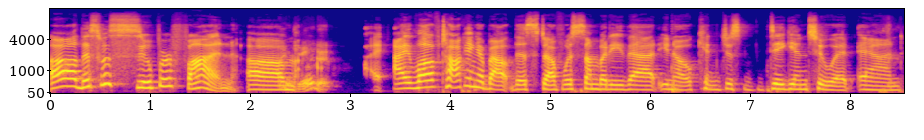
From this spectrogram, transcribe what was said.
Oh, this was super fun. Um, I enjoyed it. I, I love talking about this stuff with somebody that you know can just dig into it and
